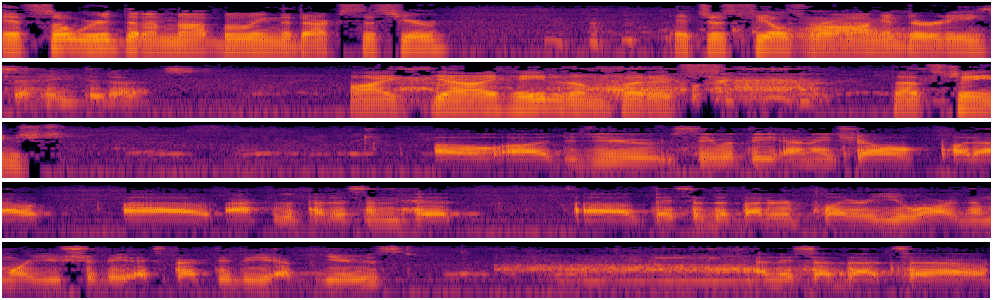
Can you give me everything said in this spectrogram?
It's so weird that I'm not booing the Ducks this year. It just feels wrong and dirty. to hate the Ducks. I yeah, I hated them, but it's that's changed. Oh, uh, did you see what the NHL put out uh, after the Pettersson hit? Uh, they said the better player you are, the more you should be expected to be abused. And they said that to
